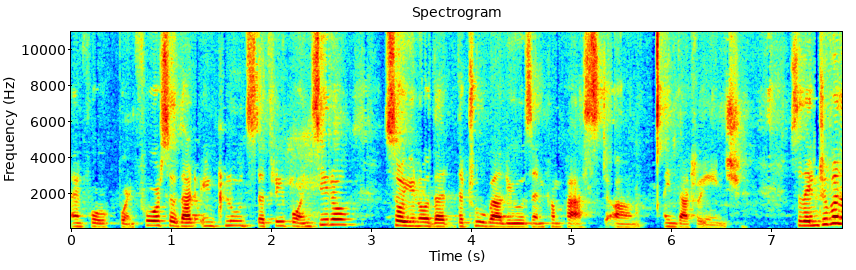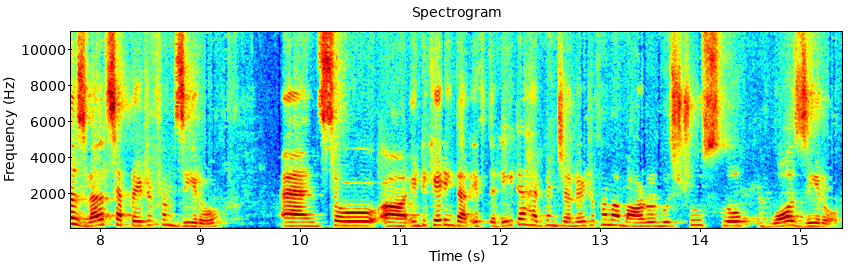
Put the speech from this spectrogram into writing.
and 4.4 so that includes the 3.0 so you know that the true values encompassed um, in that range. So the interval is well separated from zero and so uh, indicating that if the data had been generated from a model whose true slope was zero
